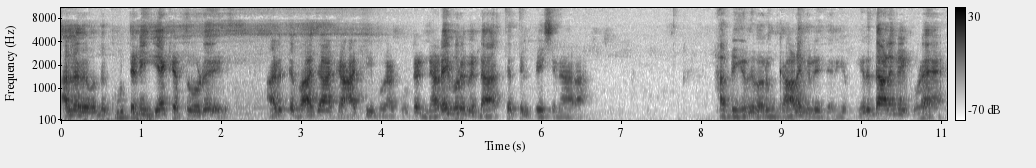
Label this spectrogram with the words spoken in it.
அல்லது வந்து கூட்டணி இயக்கத்தோடு அடுத்த பாஜக அதிமுக கூட்டணி நடைபெறும் என்ற அர்த்தத்தில் பேசினாரா? அப்படிங்கிறது வரும் காலங்களில் தெரியும். இருந்தாலுமே கூட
